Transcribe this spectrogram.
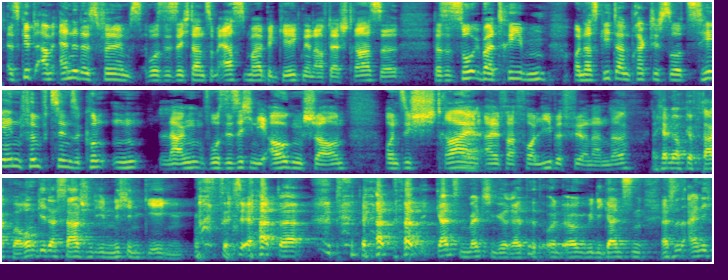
es gibt am Ende des Films, wo sie sich dann zum ersten Mal begegnen auf der Straße, das ist so übertrieben und das geht dann praktisch so 10, 15 Sekunden lang, wo sie sich in die Augen schauen und sie strahlen Ja. einfach vor Liebe füreinander. Ich habe mir auch gefragt, warum geht der Sergeant ihm nicht entgegen? Der hat da, der hat da die ganzen Menschen gerettet und irgendwie die ganzen, das sind eigentlich,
